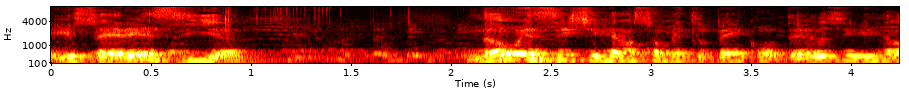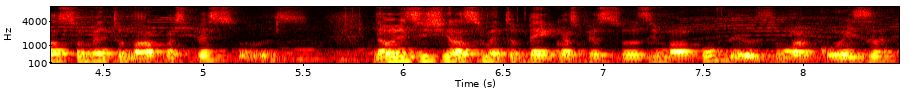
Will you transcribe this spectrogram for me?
Isso é heresia. Não existe relacionamento bem com Deus e relacionamento mal com as pessoas. Não existe relacionamento bem com as pessoas e mal com Deus. Uma coisa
